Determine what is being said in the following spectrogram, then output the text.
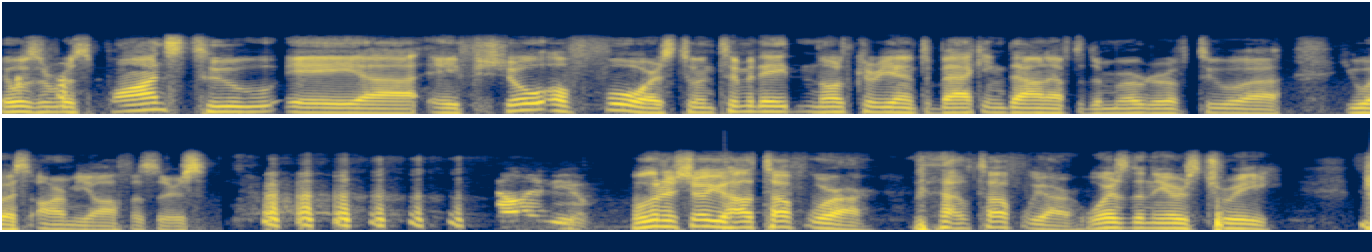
It was a response to a uh, a show of force to intimidate North Korea into backing down after the murder of two uh, U.S. Army officers. telling you. We're going to show you how tough we are. How tough we are. Where's the nearest tree?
